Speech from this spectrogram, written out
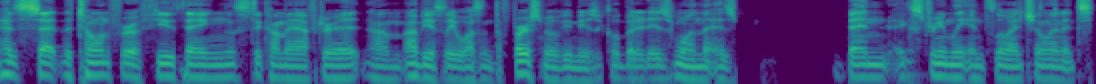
has set the tone for a few things to come after it. Um, obviously, it wasn't the first movie musical, but it is one that has been extremely influential, and it's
